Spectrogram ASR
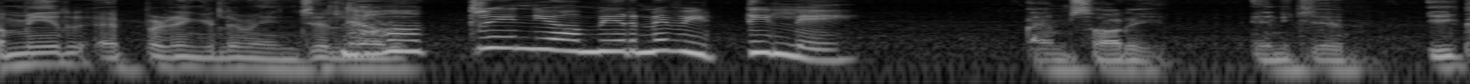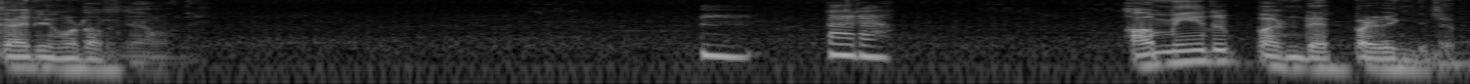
അമീർ എപ്പോഴെങ്കിലും എഞ്ചൽ ഡോക്ടർ ഇനി അമീറിനെ വിട്ടില്ലേ? ഐ എം സോറി എനിക്ക് ഈ കാര്യം കൂടെ അറിഞ്ഞാൽ മതി. പറ. അമീർ പണ്ട് എപ്പോഴെങ്കിലും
